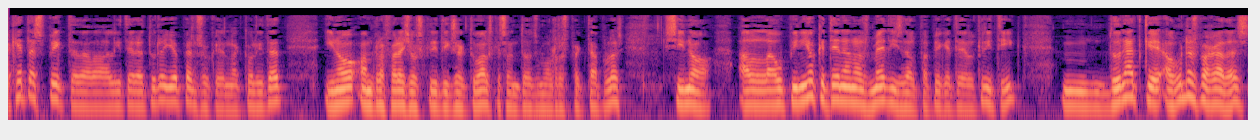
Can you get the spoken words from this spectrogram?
aquest aspecte de la literatura jo penso que en l'actualitat, i no em refereixo als crítics actuals, que són tots molt respectables, sinó a l'opinió que tenen els medis del paper que té el crític, donat que algunes vegades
